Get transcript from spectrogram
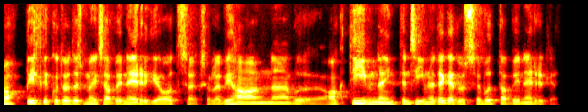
noh, piltlikult öeldes meil saab energia otsa, eks ole, viha on äh, aktiivne, intensiivne tegevus, see võtab energiat.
